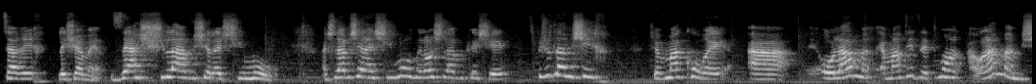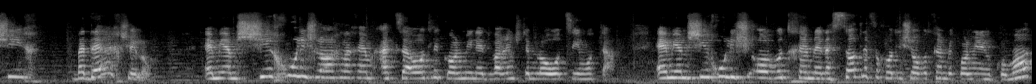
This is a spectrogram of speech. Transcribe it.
צריך לשמר, זה השלב של השימור. השלב של השימור זה לא שלב קשה, זה פשוט להמשיך. עכשיו מה קורה? העולם, אמרתי את זה אתמול, העולם ממשיך בדרך שלו. הם ימשיכו לשלוח לכם הצעות לכל מיני דברים שאתם לא רוצים אותם. הם ימשיכו לשאוב אתכם, לנסות לפחות לשאוב אתכם בכל מיני מקומות.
